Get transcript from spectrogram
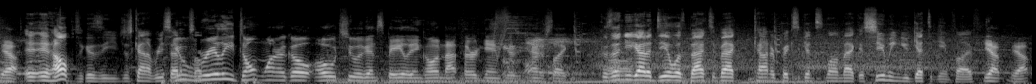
yeah. it, it helped because he just kind of reset You himself. really don't want to go 0-2 against Bailey and go in that third game because you're kind of just like. Because then you oh. got to deal with back-to-back counter picks against Lone Mac, assuming you get to game five. Yep, yep.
